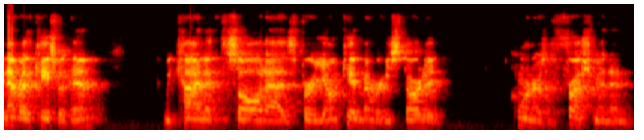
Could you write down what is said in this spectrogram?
Never the case with him. We kind of saw it as for a young kid. Remember he started corner as a freshman and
